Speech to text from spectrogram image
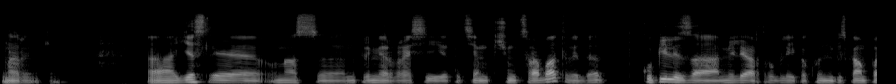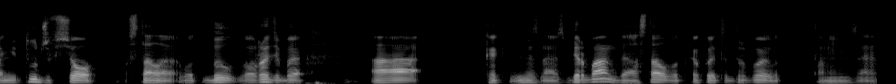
на рынке. А Если у нас, э, например, в России эта тема почему-то срабатывает, да, купили за миллиард рублей какую-нибудь компанию, тут же все стало, вот был вроде бы, а, как, не знаю, Сбербанк, да, а стал вот какой-то другой, вот там, я не знаю,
